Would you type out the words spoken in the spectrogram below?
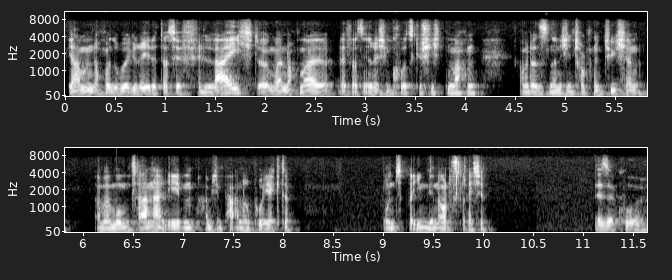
Wir haben nochmal darüber geredet, dass wir vielleicht irgendwann nochmal etwas in Richtung Kurzgeschichten machen, aber das ist noch nicht in trockenen Tüchern. Aber momentan halt eben habe ich ein paar andere Projekte. Und bei ihm genau das Gleiche. Sehr, sehr cool.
